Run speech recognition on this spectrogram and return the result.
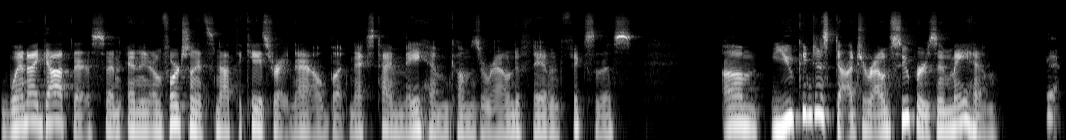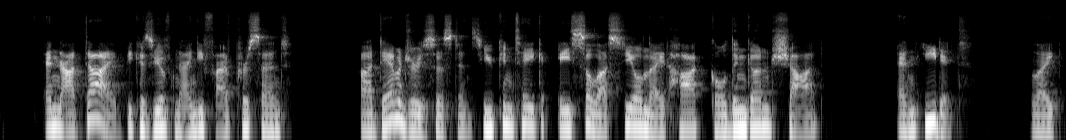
When I got this, and, and unfortunately it's not the case right now, but next time Mayhem comes around, if they haven't fixed this, um, you can just dodge around supers in Mayhem. Yeah. And not die because you have 95% uh, damage resistance. You can take a Celestial Nighthawk Golden Gun shot and eat it. Like,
